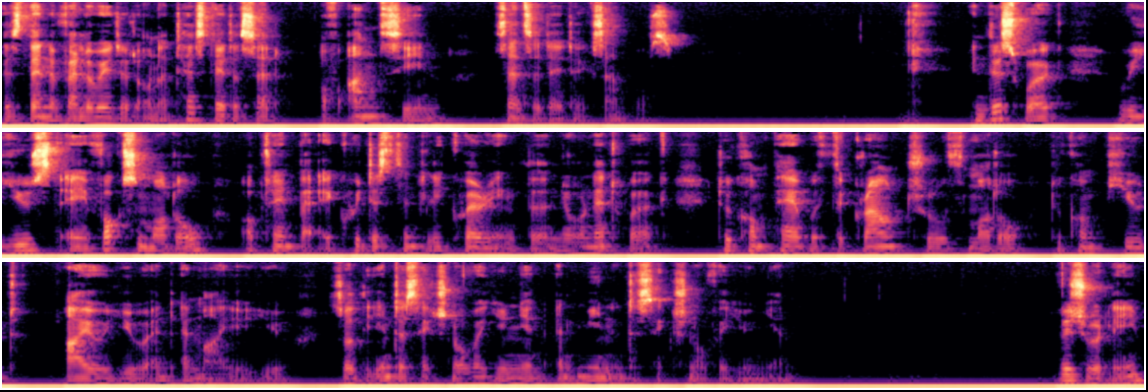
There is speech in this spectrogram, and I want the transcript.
is then evaluated on a test dataset of unseen sensor data examples. In this work, we used a voxel model obtained by equidistantly querying the neural network to compare with the ground truth model to compute IOU and MIOU, so the intersection over union and mean intersection over union. Visually,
